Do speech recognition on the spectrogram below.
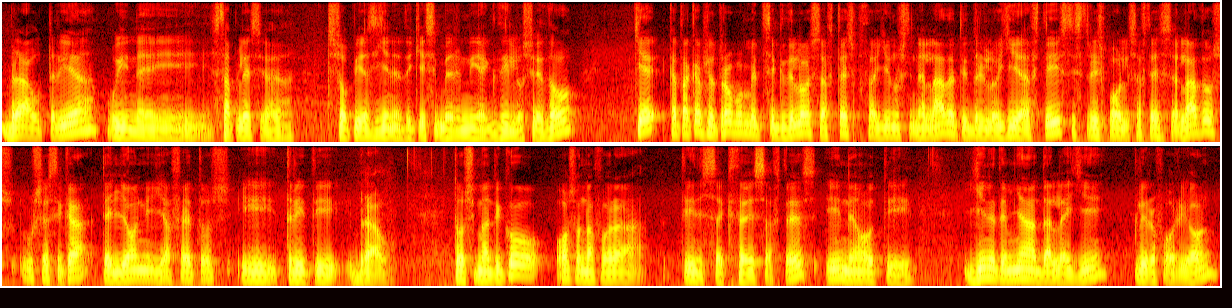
Μπράου 3 που είναι η, στα πλαίσια της οποίας γίνεται και η σημερινή εκδήλωση εδώ και κατά κάποιο τρόπο με τις εκδηλώσεις αυτές που θα γίνουν στην Ελλάδα, την τριλογία αυτή στις τρεις πόλεις αυτές της Ελλάδος, ουσιαστικά τελειώνει για φέτος η τρίτη Μπράου. Το σημαντικό όσον αφορά τις εκθέσεις αυτές είναι ότι γίνεται μια ανταλλαγή πληροφοριών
